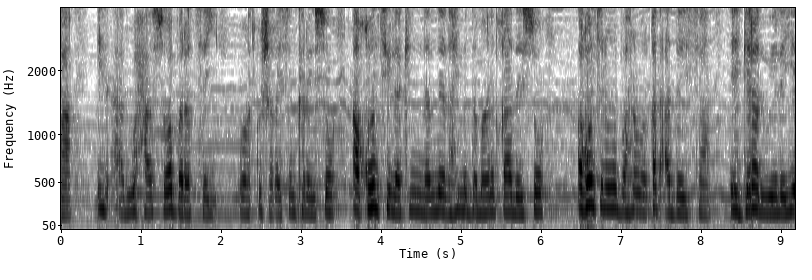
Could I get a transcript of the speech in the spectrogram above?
ah in aad waxaa soo baratay oo aad ku shaqaysan karayso. Aqoontii laakiin inaad leedahay ma damaanad qaadayso. Aqoontuna uma baahna warqad caddaysa ee garaad weeleeye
